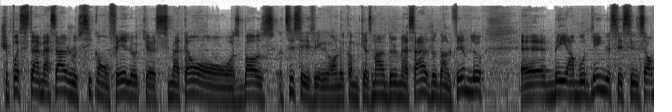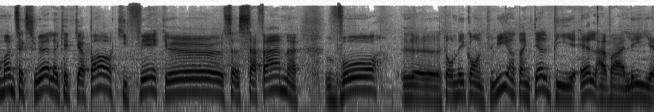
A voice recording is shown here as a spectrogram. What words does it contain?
je sais pas si c'est un massage aussi qu'on fait, là, que si maintenant on, se base. Tu sais, on a comme quasiment deux massages là, dans le film, là. Euh, mais en bout de ligne, c'est ses hormones sexuelles, quelque part, qui fait que sa, femme va euh, tourner contre lui en tant que tel, puis elle, elle va aller,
